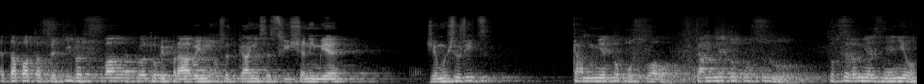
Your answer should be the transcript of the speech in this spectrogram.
etapa, ta třetí vrstva takovéto vyprávění o setkání se stříšeným je, že můžu říct, kam mě to poslalo, kam mě to posunulo, co se ve mně změnilo.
